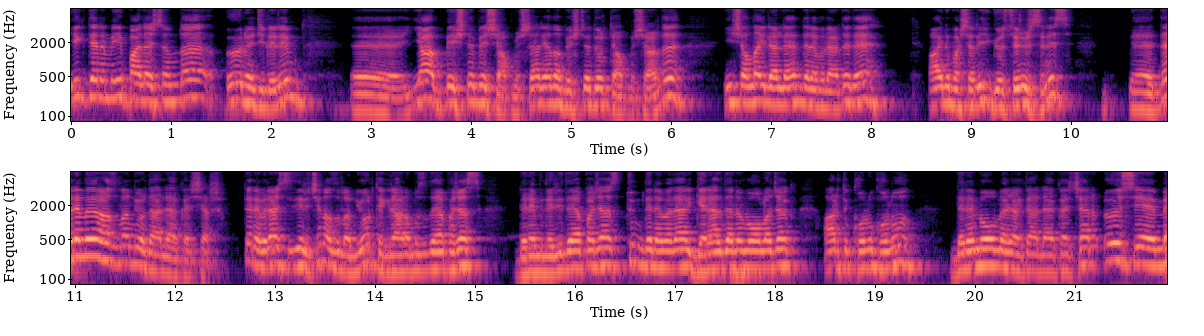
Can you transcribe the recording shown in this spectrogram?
İlk denemeyi paylaştığımda öğrencilerim e, ya 5'te 5 yapmışlar ya da 5'te 4 yapmışlardı. İnşallah ilerleyen denemelerde de aynı başarıyı gösterirsiniz. E, denemeler hazırlanıyor değerli arkadaşlar. Denemeler sizler için hazırlanıyor. Tekrarımızı da yapacağız. Denemeleri de yapacağız. Tüm denemeler genel deneme olacak. Artık konu konu deneme olmayacak değerli arkadaşlar. ÖSYM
